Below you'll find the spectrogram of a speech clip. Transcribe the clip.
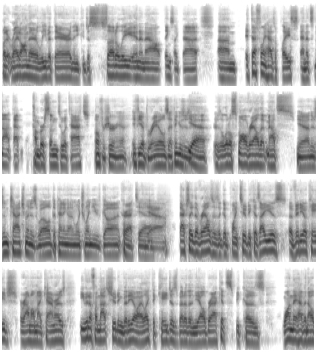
put it right on there, leave it there, and then you can just subtly in and out, things like that. Um, it definitely has a place, and it's not that cumbersome to attach. Oh, for sure, yeah. If you have rails, I think there's yeah, there's a little small rail that mounts. Yeah, there's an attachment as well, depending on which one you've got. Correct. Yeah. Yeah. Actually, the rails is a good point too because I use a video cage around all my cameras. Even if I'm not shooting video, I like the cages better than the L brackets because one, they have an L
